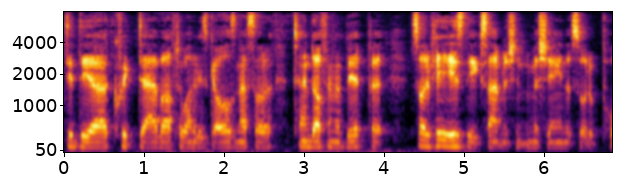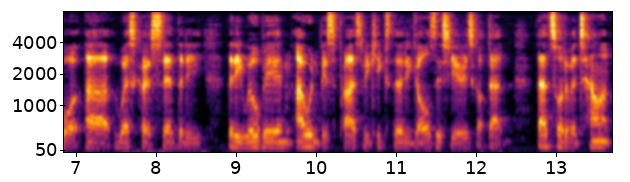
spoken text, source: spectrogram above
did the uh, quick dab after one of his goals, and that sort of turned off him a bit. But sort of he is the excitement machine that sort of Port, uh, West Coast said that he that he will be, and I wouldn't be surprised if he kicks thirty goals this year. He's got that that sort of a talent.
